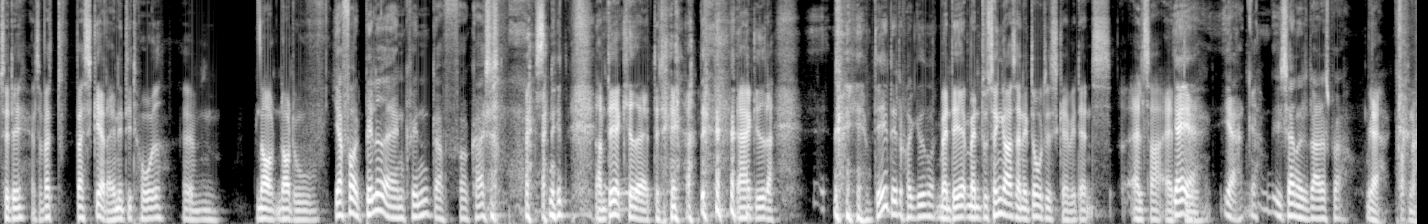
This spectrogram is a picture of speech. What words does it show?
til det? Altså, hvad, hvad sker der inde i dit hoved, øhm, når, når du... Jeg får et billede af en kvinde, der får kejsersnit. Jamen, det er jeg ked af, det er det, jeg har givet dig. Jamen, det er det, du har givet mig. Men, det, men du tænker også anekdotisk evidens, altså at... Ja, ja, ja. Ja. Især når det er dig, der spørger. Ja, godt nok.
